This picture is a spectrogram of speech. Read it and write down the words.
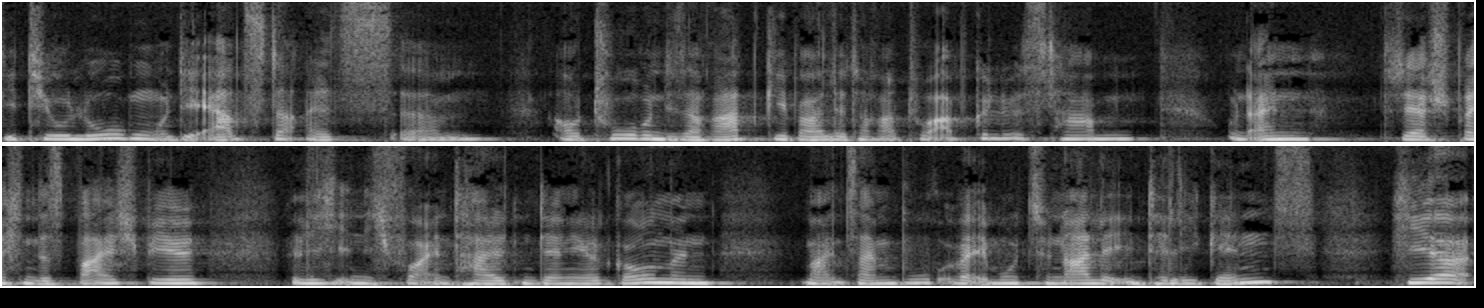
die Theologen und die Ärzte als ähm, Autoren dieser Ratgeberliteratur abgelöst haben. Und ein sehr sprechendes Beispiel will ich Ihnen nicht vorenthalten. Daniel Goleman in seinem Buch über emotionale Intelligenz. Hier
